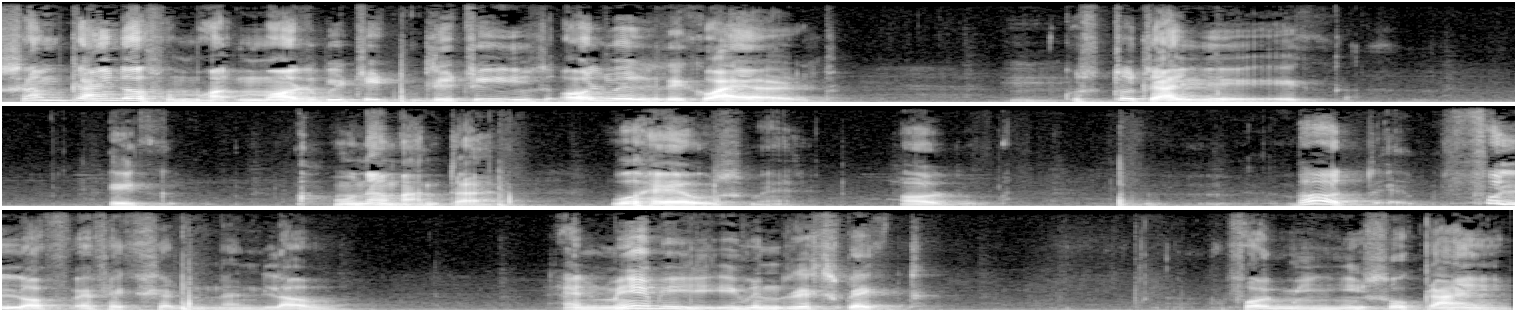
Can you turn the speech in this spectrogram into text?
Some kind of morbidity is always required कुछ तो चाहिए एक, एक होना मानता है वो है उसमें। और बहुत full of affection and love and maybe even respect for me. He's so kind.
